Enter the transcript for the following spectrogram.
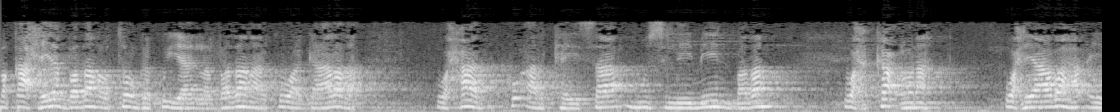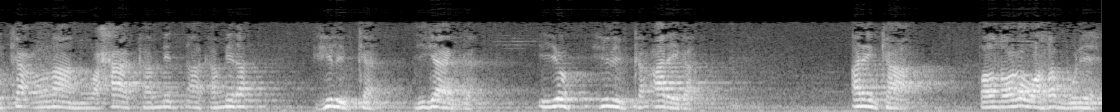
maqaaxiyo badan oo toonka ku yaalla badana kuwa gaalada waxaad ku arkaysaa muslimiin badan wax ka cuna. Waxyaabaha ay ka cunaan waxaa ka mid a kamida hilibka digaaga iyo hilibka ariga. Arinkaa bal nooga waran buu leeyahay.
